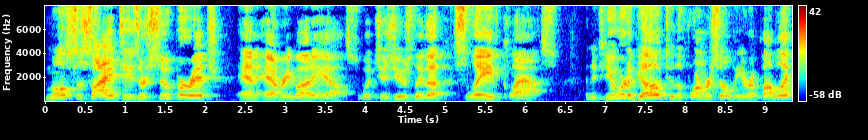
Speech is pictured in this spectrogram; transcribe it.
Most societies are super rich and everybody else, which is usually the slave class. And if you were to go to the former Soviet Republic,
